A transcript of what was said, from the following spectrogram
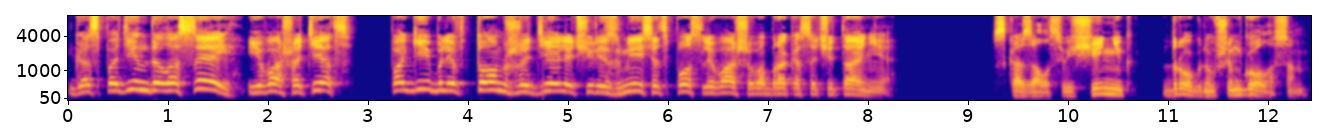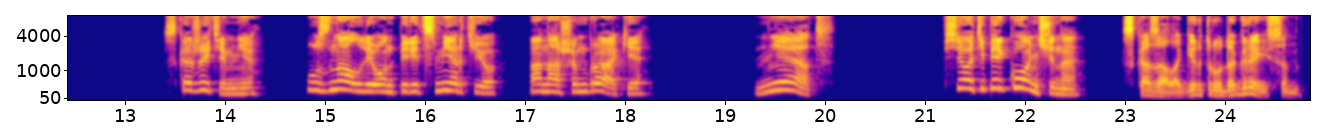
«Господин де Лассей и ваш отец погибли в том же деле через месяц после вашего бракосочетания», сказал священник дрогнувшим голосом. «Скажите мне, Узнал ли он перед смертью о нашем браке? Нет. Все теперь кончено, сказала Гертруда Грейсон.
